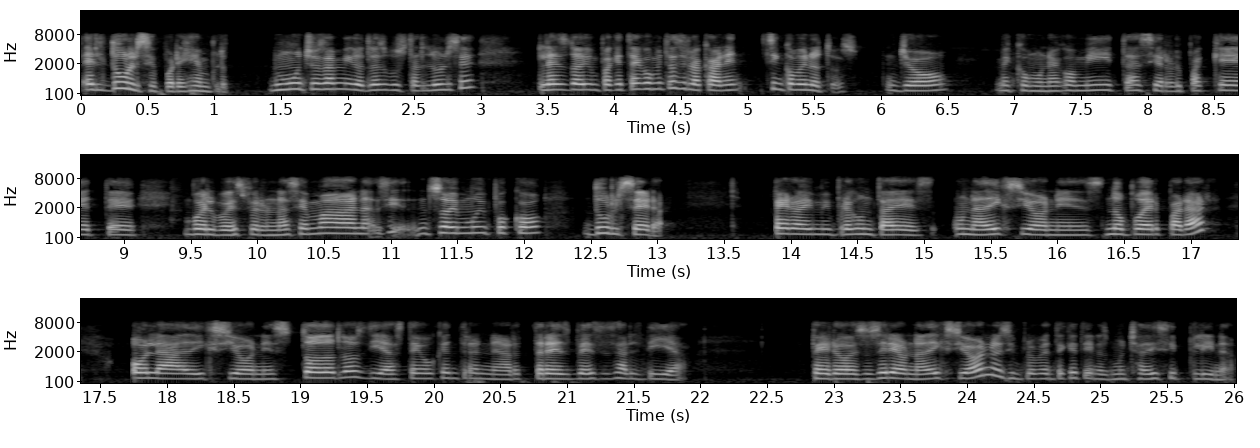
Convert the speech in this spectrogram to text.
el dulce, por ejemplo. Muchos amigos les gusta el dulce, les doy un paquete de gomitas y lo acaban en cinco minutos. Yo me como una gomita, cierro el paquete, vuelvo a esperar una semana. soy muy poco dulcera. Pero ahí mi pregunta es, ¿una adicción es no poder parar? ¿O la adicción es todos los días tengo que entrenar tres veces al día? Pero eso sería una adicción o es simplemente que tienes mucha disciplina?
